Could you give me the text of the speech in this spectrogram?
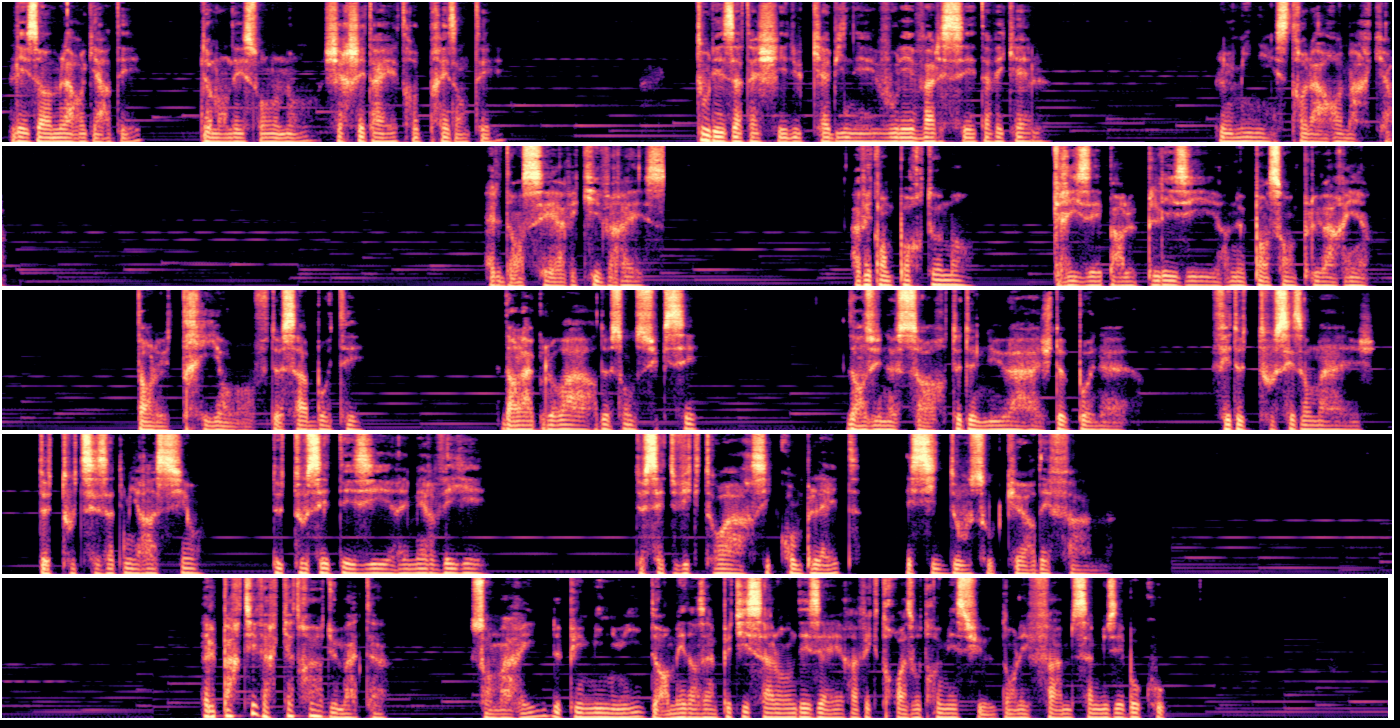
Les hommes la regardaient, demandaient son nom, cherchaient à être présentés. Tous les attachés du cabinet voulaient valser avec elle. Le ministre la remarqua. Elle dansait avec ivresse, avec emportement, grisée par le plaisir, ne pensant plus à rien, dans le triomphe de sa beauté, dans la gloire de son succès, dans une sorte de nuage de bonheur, fait de tous ses hommages, de toutes ses admirations, de tous ses désirs émerveillés, de cette victoire si complète et si douce au cœur des femmes. Elle partit vers quatre heures du matin. Son mari, depuis minuit, dormait dans un petit salon désert avec trois autres messieurs dont les femmes s'amusaient beaucoup.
